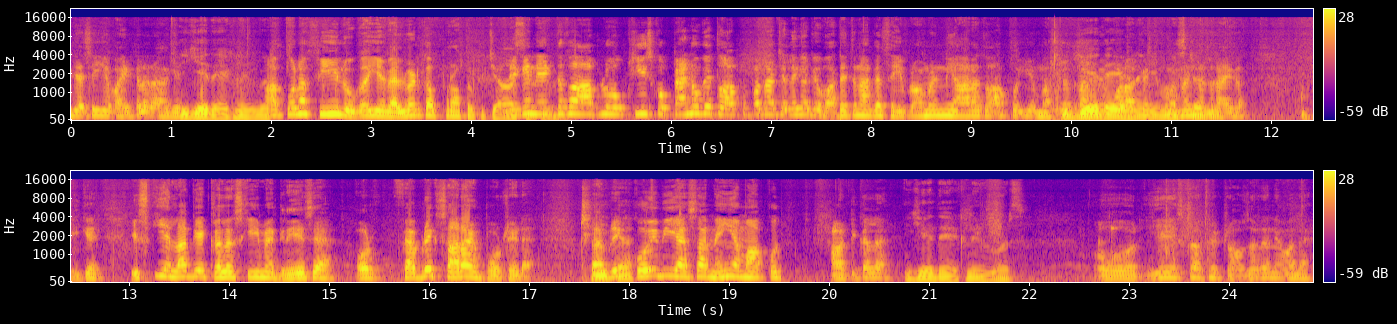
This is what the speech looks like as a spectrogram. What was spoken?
जैसे ये व्हाइट कलर आ गया। ये देख लें आपको ना फील होगा ये वेलवेट का प्रॉपर पचास लेकिन एक दफ़ा आप लोग चीज़ को पहनोगे तो आपको पता चलेगा कि वाकई इतना अगर सही प्रोमिनेंट नहीं आ रहा तो आपको ये मस्टर्ड ये नज़र आएगा। ठीक है? इसकी अलग एक कलर स्कीम है ग्रेस है और फैब्रिक सारा इम्पोर्टेड है। है। फैब्रिक कोई भी ऐसा नहीं हम आपको आर्टिकल है। ये देख लें और ये इसका फिर ट्राउज़र रहने वाला है।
